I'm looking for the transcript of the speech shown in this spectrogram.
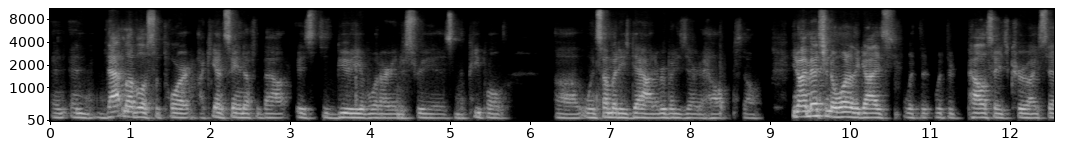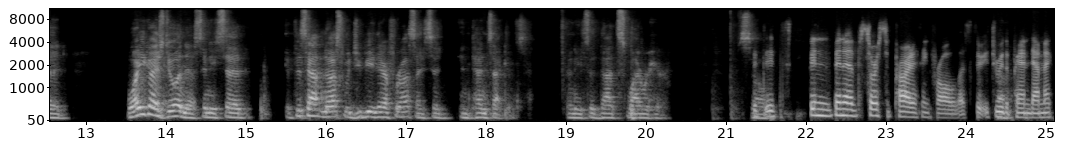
and, and that level of support, I can't say enough about, is the beauty of what our industry is and the people uh, when somebody's down, everybody's there to help. So, you know, I mentioned to one of the guys with the with the Palisades crew, I said, "Why are you guys doing this?" And he said, "If this happened to us, would you be there for us?" I said, "In ten seconds." And he said, "That's why we're here." So it's been been a source of pride, I think, for all of us through, through yeah. the pandemic,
